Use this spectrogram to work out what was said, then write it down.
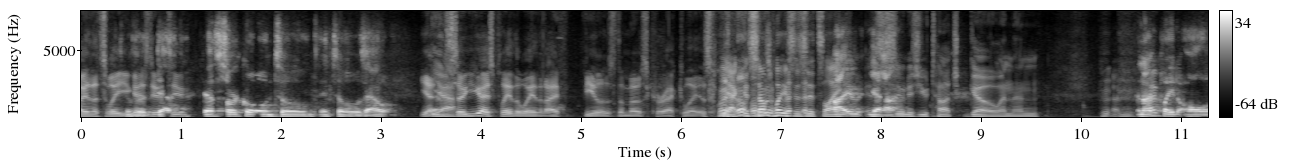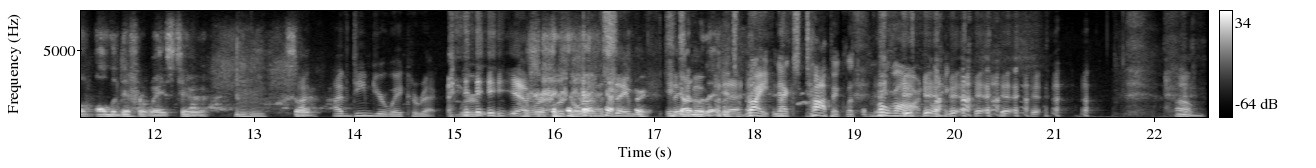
Oh, that's the way you It guys was do death, it too? death circle until until it was out. Yeah, Yeah. So you guys play the way that I feel is the most correct way as well. yeah, because some places it's like I- as yeah. soon as you touch, go, and then And I played all all the different ways too. Mm-hmm. So I, I've deemed your way correct. We're, yeah, we're, we're on the same, We're same done with for it. it's right. Next topic. Let's move on. Like, um,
